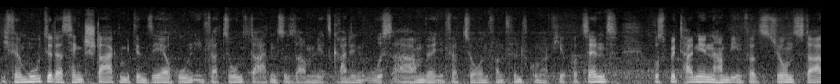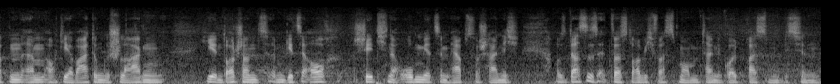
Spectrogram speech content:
Ich vermute, das hängt stark mit den sehr hohen Inflationsdaten zusammen. Jetzt gerade in den USA haben wir Inflation von 5,4 Prozent. Großbritannien haben die Inflationsdaten ähm, auch die Erwartung geschlagen. Hier in Deutschland ähm, geht es ja auch stetig nach oben, jetzt im Herbst wahrscheinlich. Also das ist etwas, glaube ich, was momentan den Goldpreis ein bisschen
